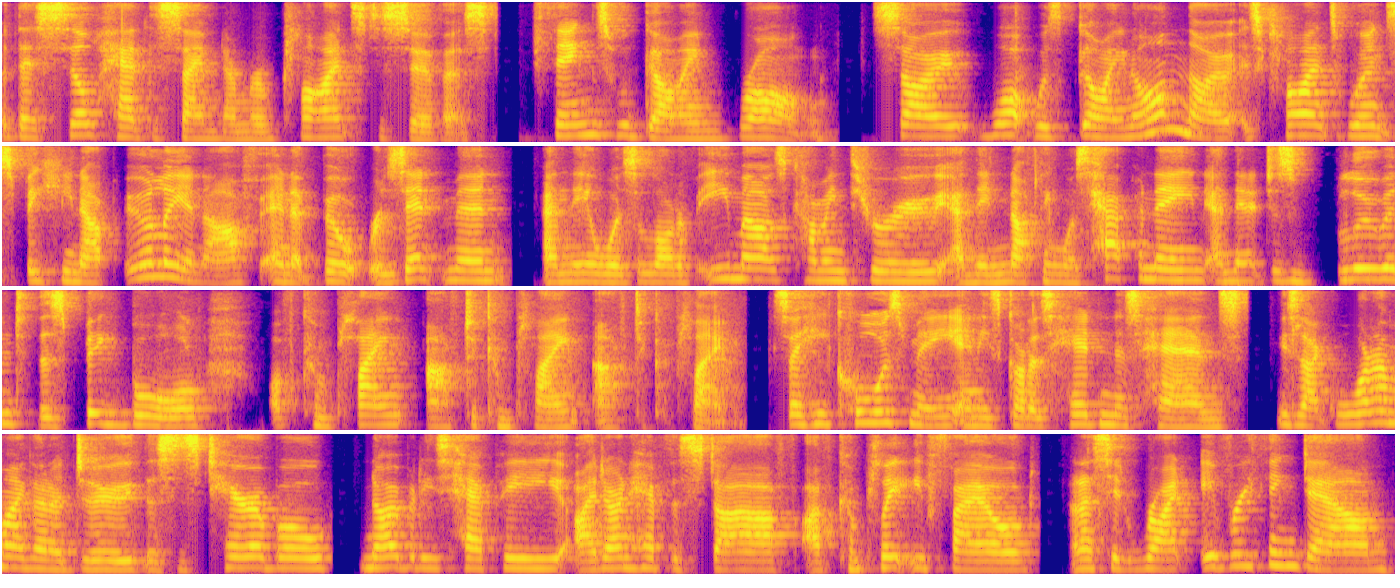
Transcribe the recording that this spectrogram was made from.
but they still had the same number of clients to service. Things were going wrong. So, what was going on though is clients weren't speaking up early enough and it built resentment. And there was a lot of emails coming through, and then nothing was happening. And then it just blew into this big ball of complaint after complaint after complaint. So he calls me and he's got his head in his hands. He's like, What am I going to do? This is terrible. Nobody's happy. I don't have the staff. I've completely failed. And I said, Write everything down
